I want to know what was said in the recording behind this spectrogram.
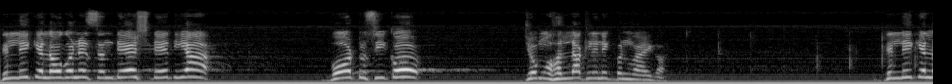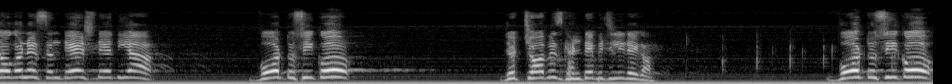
दिल्ली के लोगों ने संदेश दे दिया, वोट उसी को जो मोहल्ला क्लिनिक बनवाएगा। दिल्ली के लोगों ने संदेश दे दिया, वोट उसी को जो 24 घंटे बिजली देगा। वोट उसी को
